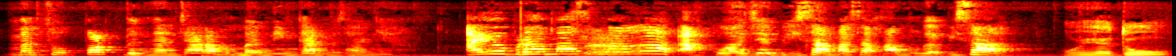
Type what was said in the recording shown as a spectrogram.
mensupport dengan cara membandingkan misalnya. Ayo Brahma Nah. semangat. Aku aja bisa masa kamu nggak bisa? Oh ya itu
